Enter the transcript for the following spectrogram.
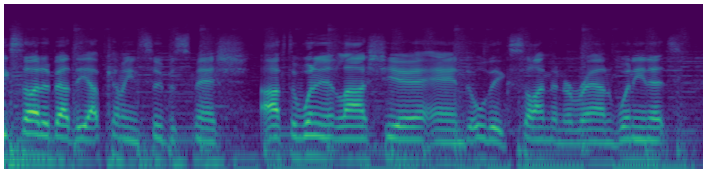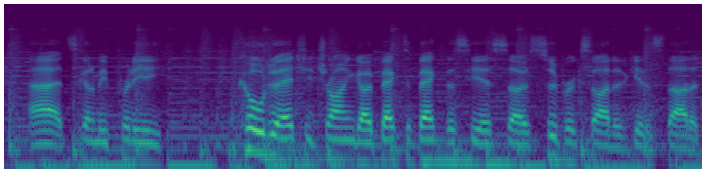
excited about the upcoming Super Smash. After winning it last year and all the excitement around winning it, uh, it's going to be pretty cool to actually try and go back to back this year, so super excited to get it started.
